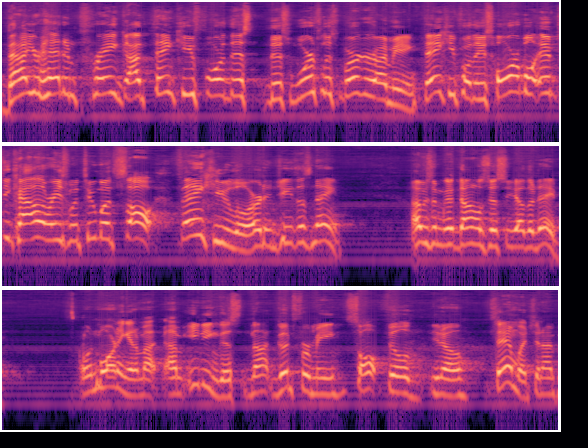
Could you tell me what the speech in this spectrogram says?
bow your head and pray, God, thank you for this, this worthless burger I'm eating. Thank you for these horrible empty calories with too much salt. Thank you, Lord, in Jesus' name. I was at McDonald's just the other day, one morning, and I'm, I'm eating this not good for me, salt filled, you know, sandwich, and I'm,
